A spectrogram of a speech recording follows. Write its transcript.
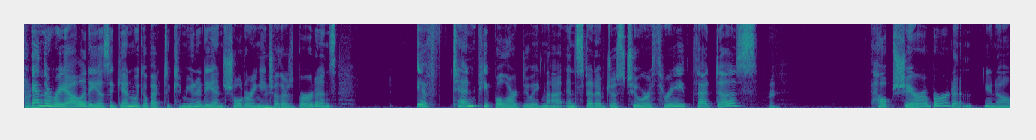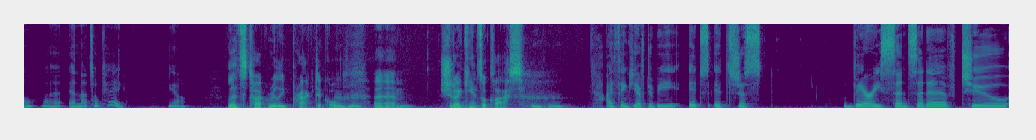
Right. And the reality is, again, we go back to community and shouldering each other's burdens. If 10 people are doing that instead of just two or three, that does Right. help share a burden, you know, uh, and that's okay. Yeah. Let's talk really practical. Mm-hmm. Um, should I cancel class? I think you have to be. It's it's just very sensitive to.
